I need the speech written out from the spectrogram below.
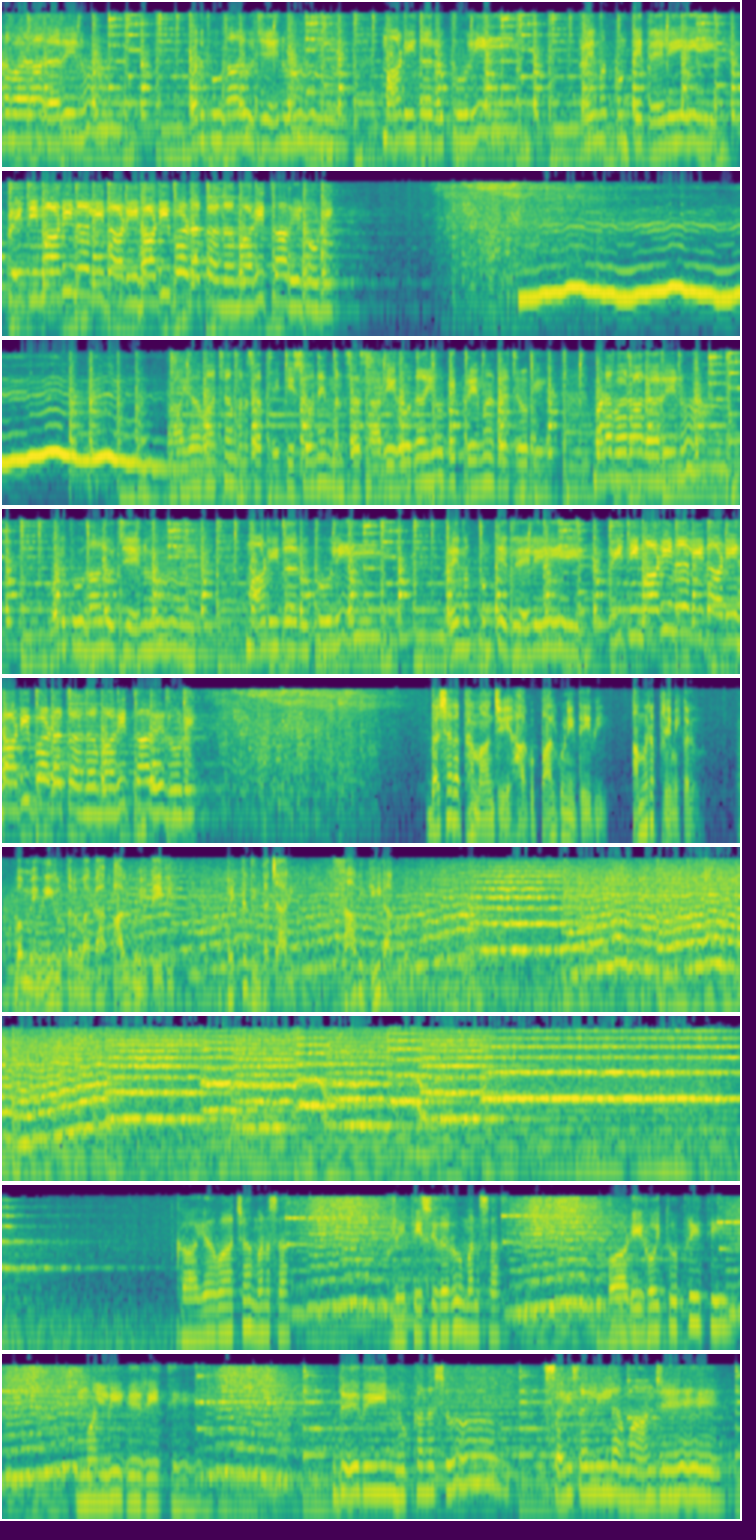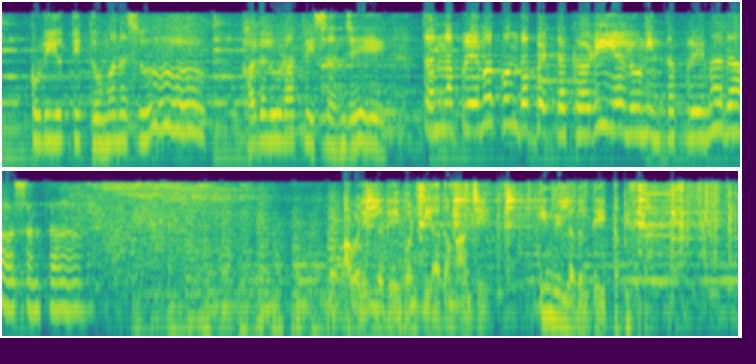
ಬಡವರಾದರೇನು? ಬದುಕು ಹಾಲು ಜೇನು ಮಾಡಿದರು ಕೂಲಿ. ಪ್ರೇಮ ಕುಂಟೆ ಬೇಲಿ, ಪ್ರೀತಿ ಮಾಡಿ ನಲಿದಾಡಿ ಹಾಡಿ ಬಡತನ ಮರಿತಾರೆ ನೋಡಿ. ಕಾಯ ವಾಚ ಮನಸ ಪ್ರೀತಿಸೋನೆ ಮನಸ ಸಾರಿ ಹೋದ ಯೋಗಿ ಪ್ರೇಮದ ಜೋಗಿ. ಬಡವರಾದರೇನು? ಬದುಕು ಹಾಲು ಜೇನು ಮಾಡಿದರು ಕೂಲಿ ಪ್ರೇಮ ಕುಂಟೆ ಬೇಲಿ. ಪ್ರೀತಿ ಮಾಡಿ ನಲಿದಾಡಿ ಹಾಡಿ ಬಡತನ ಮರಿತಾರೆ ನೋಡಿ. ದಶರಥ ಮಾಂಜಿ ಹಾಗೂ ಪಾಲ್ಗುಣಿ ದೇವಿ ಅಮರ ಪ್ರೇಮಿಗಳು. ಒಮ್ಮೆ ನೀರು ತರುವಾಗ ಪಾಲ್ಗುಣಿ ದೇವಿ ಬೆಟ್ಟದಿಂದ ಜಾರಿ ಸಾವಿಗೀಡಾಗುವಳು ಕಾಯ ವಾಚ ಮನಸ, ಪ್ರೀತಿಸಿದರು ಮನಸ. ಬಾಡಿ ಹೋಯ್ತು ಪ್ರೀತಿ, ಮಲ್ಲಿಗೆ ರೀತಿ. ದೇವಿ ಇನ್ನು ಕನಸು ಸಹಿಸಲಿಲ್ಲ ಮಾಂಜೆ, ಕುದಿಯುತ್ತಿತ್ತು ಮನಸ್ಸು. ಹಗಲು ರಾತ್ರಿ ಸಂಜೆ, ತನ್ನ ಪ್ರೇಮ ಕೊಂದ ಬೆಟ್ಟ ಕಡಿಯಲು ನಿಂತ ಪ್ರೇಮದ ಸಂತ. ಅವಳಿಲ್ಲದೆ ಒಂಟಿಯಾದ ಮಾಂಜಿ ಇನ್ನಿಲ್ಲದಂತೆ ತಪ್ಪಿಸಿದ.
